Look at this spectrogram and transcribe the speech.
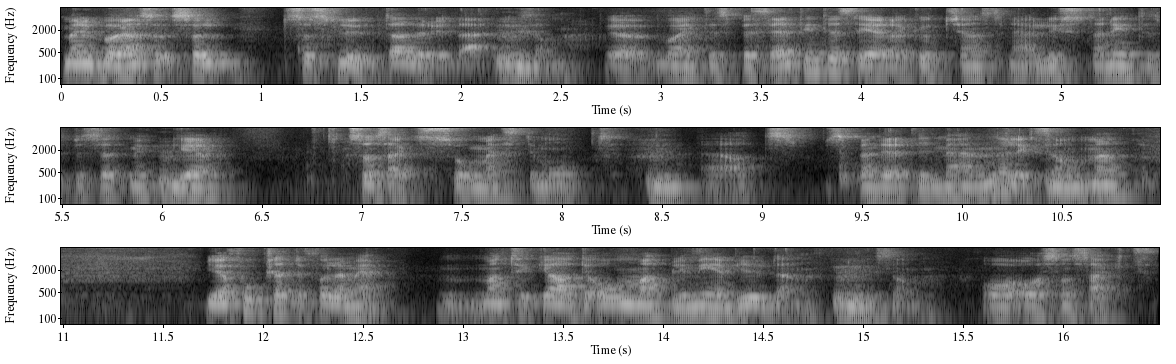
Men i början så, så, så slutade det där. Liksom. Jag var inte speciellt intresserad av gudstjänsterna, jag lyssnade inte speciellt mycket. Som sagt, såg mest emot eh, att spendera tid med henne. Liksom. Men jag fortsatte följa med. Man tycker alltid om att bli medbjuden. Liksom. Och, och som sagt,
